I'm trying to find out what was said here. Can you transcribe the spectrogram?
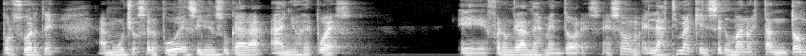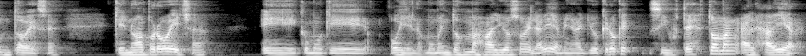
por suerte, a muchos se los pude decir en su cara años después. Eh, fueron grandes mentores. Eso, lástima que el ser humano es tan tonto a veces que no aprovecha eh, como que, oye, los momentos más valiosos de la vida. Mira, yo creo que si ustedes toman al Javier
